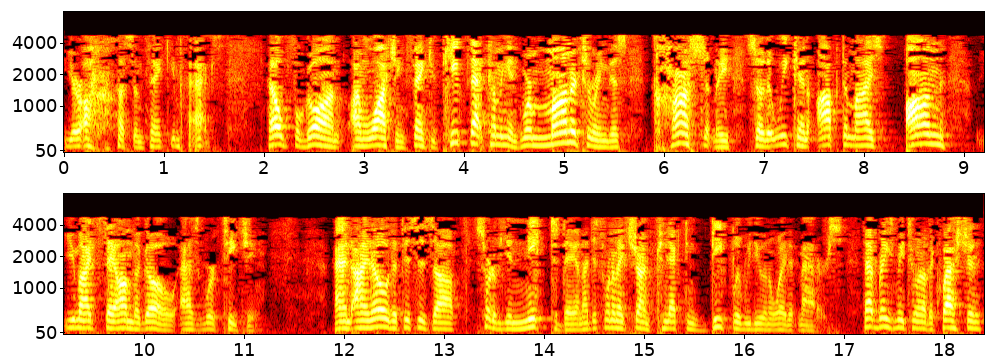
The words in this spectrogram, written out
you're awesome. Thank you, Max. Helpful. Go on. I'm watching. Thank you. Keep that coming in. We're monitoring this constantly so that we can optimize on, you might say, on the go as we're teaching. And I know that this is uh, sort of unique today, and I just want to make sure I'm connecting deeply with you in a way that matters. That brings me to another question.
